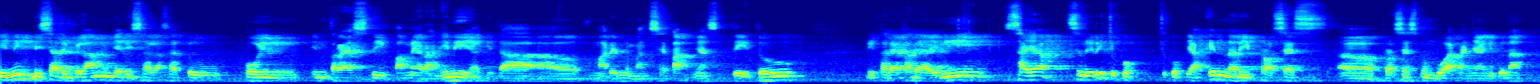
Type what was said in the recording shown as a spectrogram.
ini bisa dibilang menjadi salah satu poin interest di pameran ini ya kita uh, kemarin memang setupnya seperti itu di karya-karya ini saya sendiri cukup cukup yakin dari proses uh, proses pembuatannya gitu nah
